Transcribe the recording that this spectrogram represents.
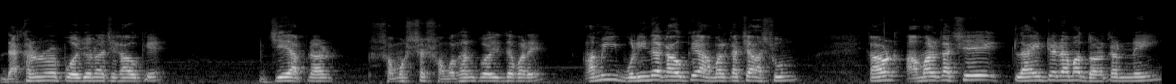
দেখানোর প্রয়োজন আছে কাউকে, যে আপনার সমস্যার সমাধান করে দিতে পারে। আমি বলি না কাউকে আমার কাছে আসুন, কারণ আমার কাছে ক্লায়েন্টের আমার দরকার নেই,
